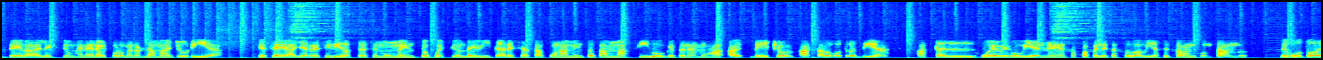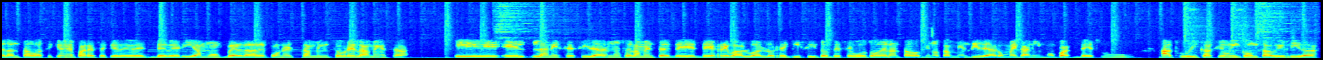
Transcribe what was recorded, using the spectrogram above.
de la elección general, por lo menos la mayoría, que se haya recibido hasta ese momento, cuestión de evitar ese ataponamiento tan masivo que tenemos. De hecho, hasta los otros días, hasta el jueves o viernes, esas papeletas todavía se estaban contando de voto adelantado. Así que me parece que deberíamos, ¿verdad?, de poner también sobre la mesa eh, la necesidad no solamente de, de reevaluar los requisitos de ese voto adelantado, sino también de idear un mecanismo de su adjudicación y contabilidad.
